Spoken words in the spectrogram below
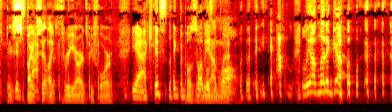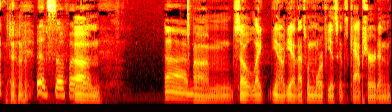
He spikes it like three yards before. yeah, gets like the Pulls the the ball. yeah, Leon, let it go. that's so funny. um, So like you know, yeah, that's when Morpheus gets captured and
